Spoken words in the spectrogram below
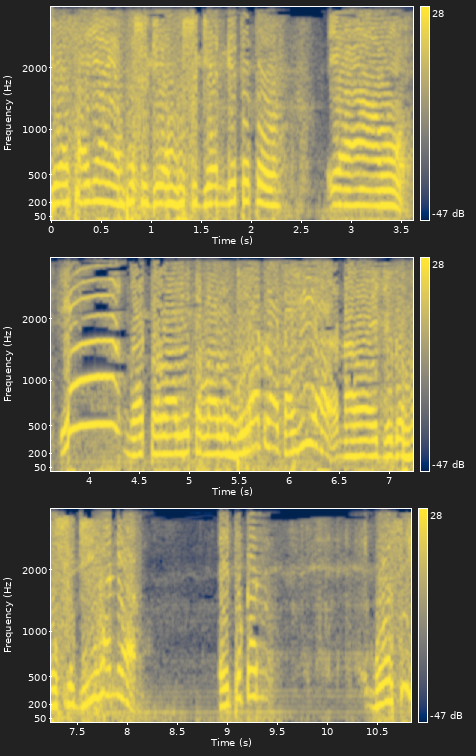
biasanya yang pesugihan-pesugihan gitu tuh yang ya nggak terlalu terlalu berat lah tapi ya namanya juga pesugihan ya. Itu kan gue sih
